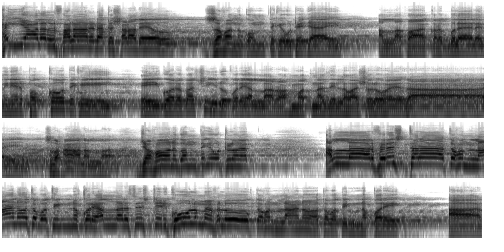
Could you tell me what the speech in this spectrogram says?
হাইয়া আলাল ফালার ডাকে সাড়া দেও। যখন ঘুম থেকে উঠে যায়, আল্লাহ পাক রব্বুল আলমিনের পক্ষ থেকে এই গরবাসীর উপরে আল্লাহ রহমত নাজিল হওয়া শুরু হয়ে যায়। সুবহান আল্লাহ যখন ঘুম থেকে উঠল না আল্লাহর ফেরেশতারা তখন লানত অবতীর্ণ করে আল্লাহর সৃষ্টির কুল মেহলুক তখন লানত অবতীর্ণ করে। আর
